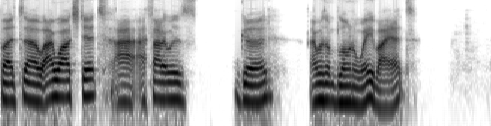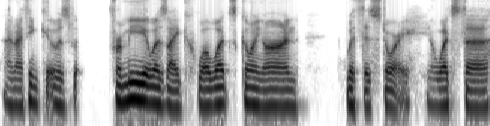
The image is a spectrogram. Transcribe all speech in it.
But uh, I watched it. I, I thought it was good. I wasn't blown away by it, and I think it was for me. It was like, well, what's going on with this story? You know, what's the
